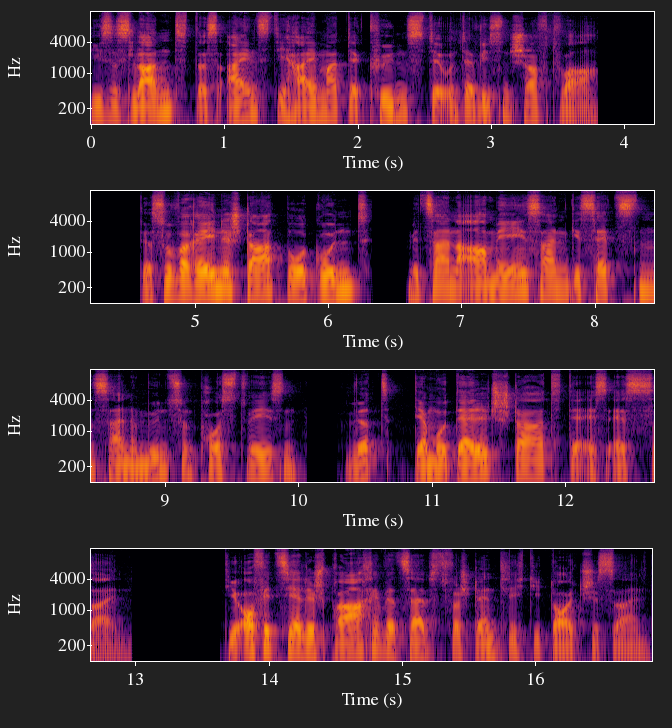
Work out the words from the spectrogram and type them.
dieses Land, das einst die Heimat der Künste und der Wissenschaft war. Der souveräne Staat Burgund mit seiner Armee, seinen Gesetzen, seinem Münz- und Postwesen wird der Modellstaat der SS sein. Die offizielle Sprache wird selbstverständlich die deutsche sein.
